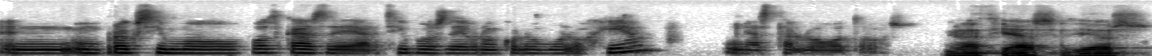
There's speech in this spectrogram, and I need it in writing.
en un próximo podcast de archivos de bronconeumología. Hasta luego todos. Gracias, adiós.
